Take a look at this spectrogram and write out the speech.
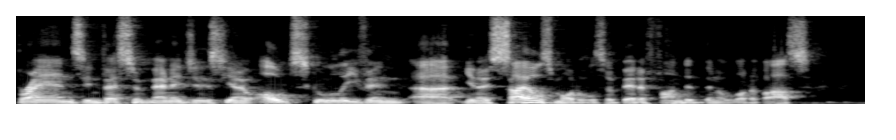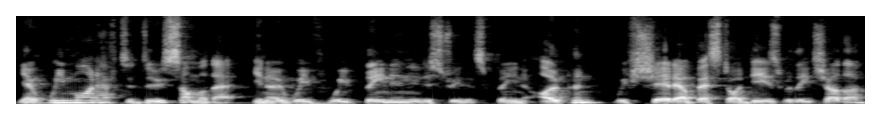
brands, investment managers, you know, old school, even uh, you know, sales models are better funded than a lot of us. yeah, we might have to do some of that. You know, we've we've been an industry that's been open. We've shared our best ideas with each other.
